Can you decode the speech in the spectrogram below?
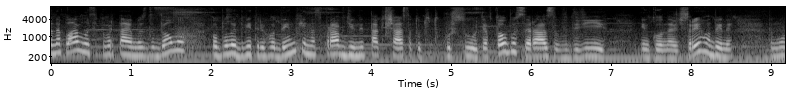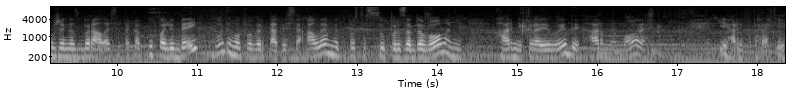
Вже наплавилися, повертаємось додому. Побули 2-3 годинки. Насправді не так часто тут курсують автобуси, раз в дві, інколи навіть в 3 години. Тому вже не збиралася така купа людей. Будемо повертатися, але ми просто супер задоволені. Гарні краєвиди, гарне море і гарні фотографії.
